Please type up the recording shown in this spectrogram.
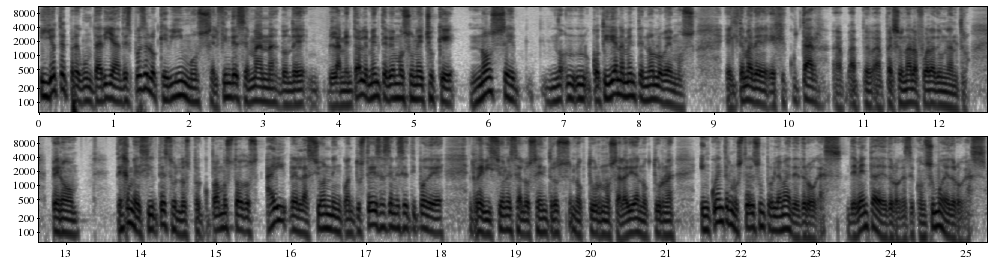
Y yo te preguntaría, después de lo que vimos el fin de semana, donde lamentablemente vemos un hecho que no se, cotidianamente no lo vemos, el tema de ejecutar a personal afuera de un antro, pero déjame decirte eso, los preocupamos todos. ¿Hay relación en cuanto ustedes hacen ese tipo de revisiones a los centros nocturnos, a la vida nocturna? ¿Encuentran ustedes un problema de drogas, de venta de drogas, de consumo de drogas?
